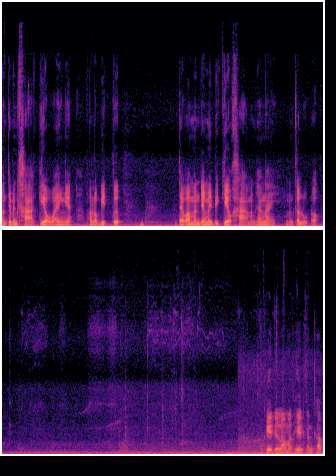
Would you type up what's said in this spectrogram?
มันจะเป็นขาเกี่ยวไว้อย่างเงี้ย พอเราบิดปุ๊บ แต่ว่ามันยังไม่ไปเกี่ยวขามันข้างใน มันก็หลุดออก โอเค เดี๋ยวเรามาเทสกันครับ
